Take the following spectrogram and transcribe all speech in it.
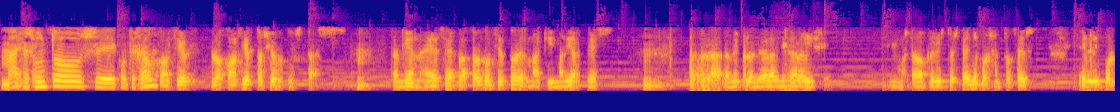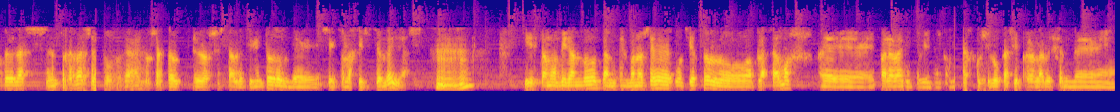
¿Más asuntos, eh, concejal? Los, conciertos y orquestas. También eh, se aplazó el concierto del Maki, María También para la Avenida de la Virgen. Como estaba previsto este año, pues entonces el importe de las entradas se podrá en los, establecimientos donde se hizo la adquisición de ellas. Y estamos mirando también, bueno, ese concierto lo aplazamos eh, para el año que viene. Como es exclusivo casi para la Virgen de,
